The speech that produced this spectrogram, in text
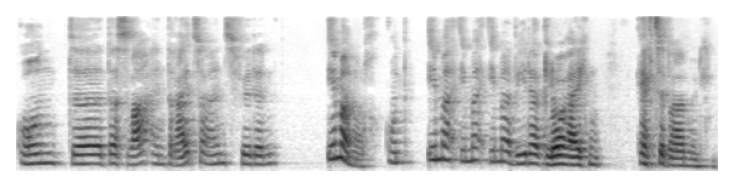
Und äh, das war ein 3 zu 1 für den immer noch und immer, immer, immer wieder glorreichen FC Bayern München.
